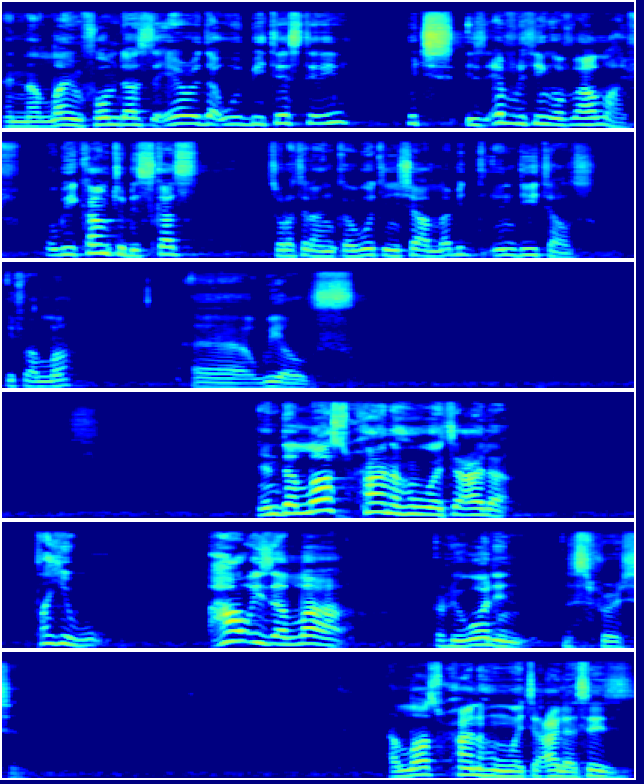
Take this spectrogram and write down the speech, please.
and Allah informed us the area that will be tested in, which is everything of our life. We come to discuss Surah Al-Ankabut inshallah in details if Allah uh, wills. And Allah subhanahu wa ta'ala, طيب, how is Allah rewarding this person? Allah subhanahu wa ta'ala says,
